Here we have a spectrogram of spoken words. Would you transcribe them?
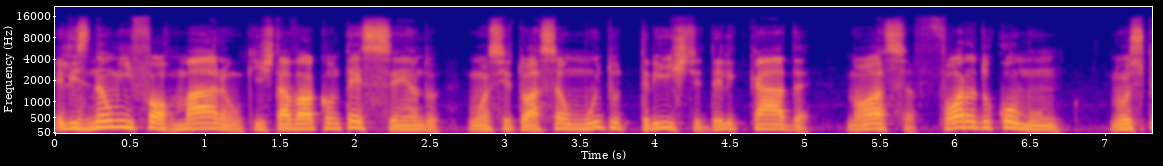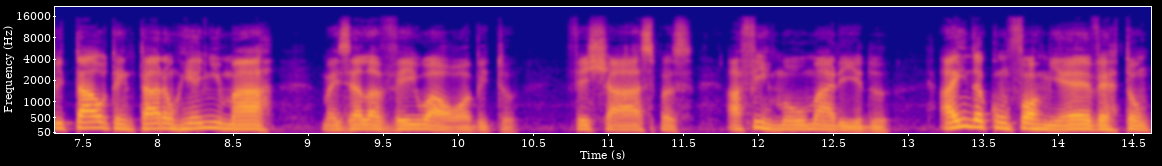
Eles não me informaram o que estava acontecendo. Uma situação muito triste, delicada. Nossa, fora do comum. No hospital tentaram reanimar, mas ela veio a óbito. Fecha aspas, afirmou o marido. Ainda conforme Everton,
